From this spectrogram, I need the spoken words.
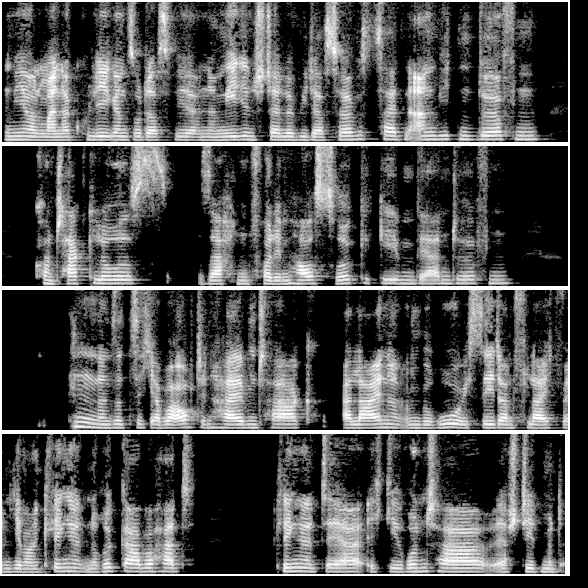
mir und meiner Kollegin so, dass wir in der Medienstelle wieder Servicezeiten anbieten dürfen, kontaktlos Sachen vor dem Haus zurückgegeben werden dürfen. Dann sitze ich aber auch den halben Tag alleine im Büro. Ich sehe dann vielleicht, wenn jemand klingelt, eine Rückgabe hat, klingelt der, ich gehe runter, er steht mit,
